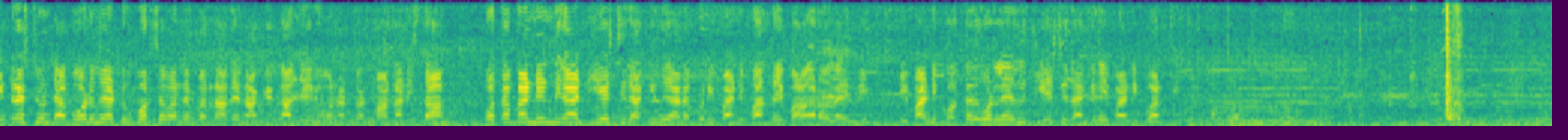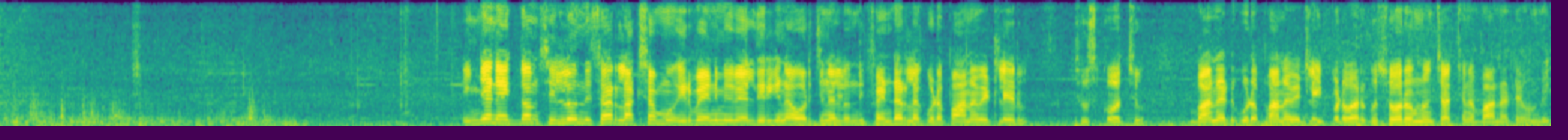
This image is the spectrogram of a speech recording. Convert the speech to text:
ఇంట్రెస్ట్ ఉంటే ఆ బోర్డు మీద టూ ఫోర్ సెవెన్ నెంబర్ నాదే. నాకే కాల్ చేయరు ఓనర్ తోటి మాట్లాడిస్తా. కొత్త బండి ఉందిగా జిఎస్టీ తగ్గింది కానప్పుడు ఈ బండి బంద్ అయ్యి బాగా రోజులైంది. ఈ బండి కొత్తది కూడా లేదు జిఎస్టీ తగ్గిన ఈ బండికి వర్తించారు ఇంజన్ ఎక్దమ్ సిల్ ఉంది సార్. లక్ష ము- ఇరవై ఎనిమిది వేలు తిరిగిన ఒరిజినల్ ఉంది. ఫెండర్లకు కూడా పాన పెట్టలేరు. చూసుకోవచ్చు. బానట్ కూడా పాన పెట్టలే ఇప్పటి వరకు. షోరూమ్ నుంచి వచ్చిన బానటే ఉంది.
